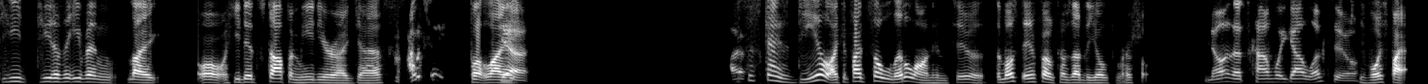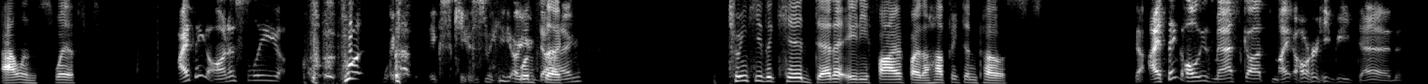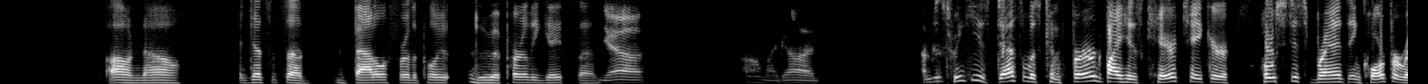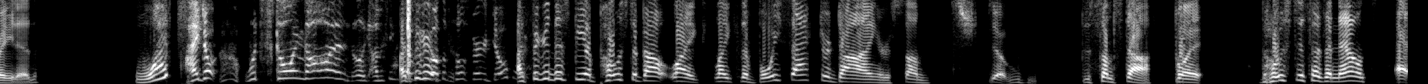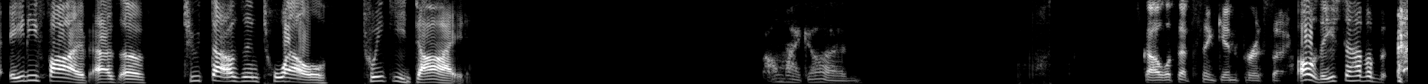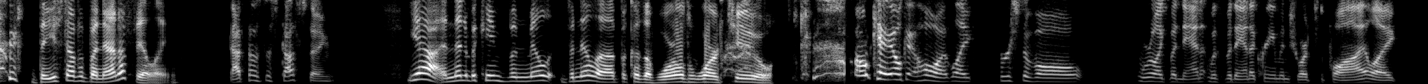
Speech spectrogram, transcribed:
He he doesn't even like. Oh, he did stop a meteor, I guess. I would say But like, yeah. What's this guy's deal? I can find so little on him too. The most info comes out of the old commercials. No, that's kind of what you gotta look to. He's voiced by Allen Swift. I think honestly, excuse me, are One you sec. dying? Twinkie the Kid dead at 85 by the Huffington Post. Yeah, I think all these mascots might already be dead. Oh no. I guess it's a battle for the, the pearly gates then. Yeah. Oh my god. I'm just Twinkie's death was confirmed by his caretaker, Hostess Brands Incorporated. What? I don't what's going on? Like I'm seeing figured- about the Pillsbury Doughboy. I figured this be a post about like like the voice actor dying or some sh- uh, some stuff, but the hostess has announced at 85 as of 2012, Twinkie died. Oh my god. Gotta let that sink in for a sec. Oh, they used to have a they used to have a banana filling. That sounds disgusting. Yeah, and then it became vanilla vanilla because of World War II. okay, okay, hold on. Like, first of all, we're like banana was banana cream in short supply. Like,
